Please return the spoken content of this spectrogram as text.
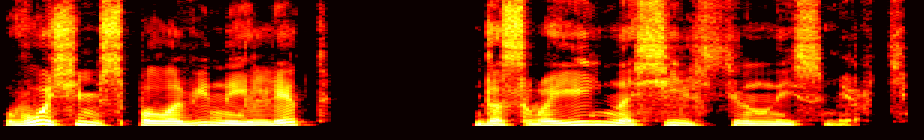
восемь с половиной лет до своей насильственной смерти.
